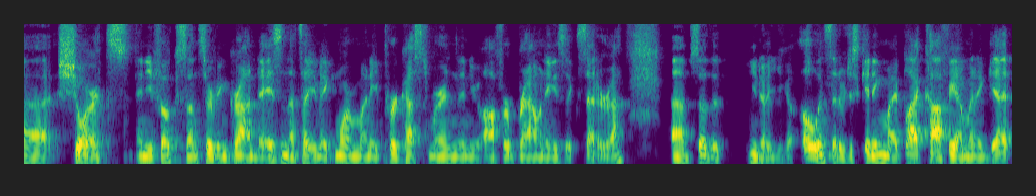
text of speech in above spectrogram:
uh, shorts and you focus on serving grandes, and that's how you make more money per customer. And then you offer brownies, etc. Um, so that you know you go, oh, instead of just getting my black coffee, I'm going to get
